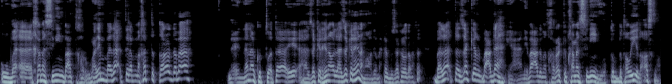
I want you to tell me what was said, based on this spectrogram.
وبقى خمس سنين بعد التخرج. وبعدين بدأت لما خدت القرار ده بقى لأن أنا كنت وقتها إيه هذاكر هنا ولا هذاكر هنا؟ ما هو ده محتاج مذاكرة وده محتاج. بدأت أذاكر بعدها يعني بعد ما اتخرجت بخمس سنين والطب طويل أصلا.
